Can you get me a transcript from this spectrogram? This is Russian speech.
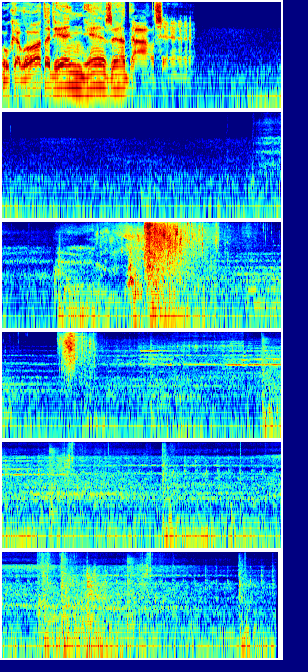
У кого-то день не задался.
